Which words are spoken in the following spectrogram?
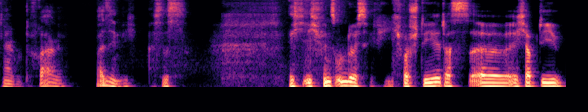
Ja, gute Frage. Weiß ich nicht. Es ist ich, ich finde es undurchsichtig. Ich verstehe, dass äh, ich habe die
